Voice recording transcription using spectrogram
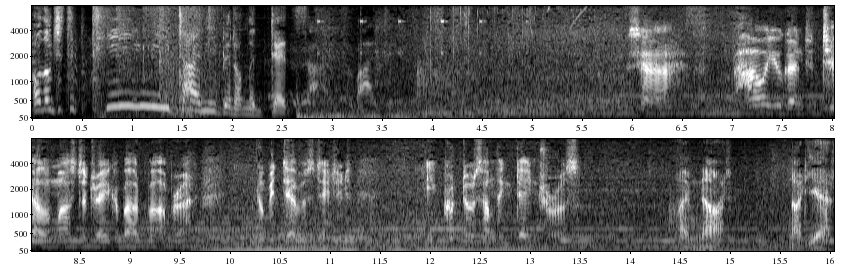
Although just a teeny tiny bit on the dead side for my taste. Sir, how are you going to tell Master Drake about Barbara? He'll be devastated. He could do something dangerous. I'm not. Not yet.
